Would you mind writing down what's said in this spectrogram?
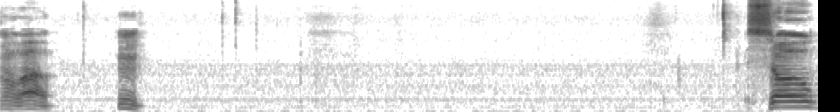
Oh wow. Hmm. So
